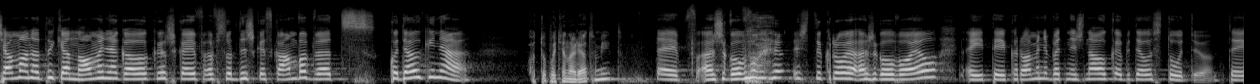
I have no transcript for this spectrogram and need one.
čia mano tokia nuomonė gal kažkaip absurdiškai skamba, bet kodėlgi ne? O tu pati norėtumėt? Taip, aš galvoju, iš tikrųjų, aš galvojau eiti į kariuomenį, bet nežinau kaip dėl studijų. Tai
